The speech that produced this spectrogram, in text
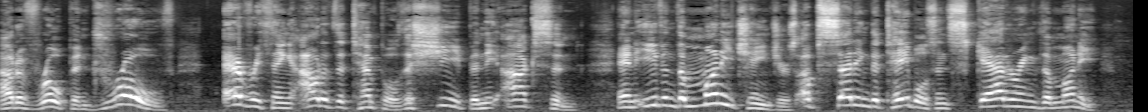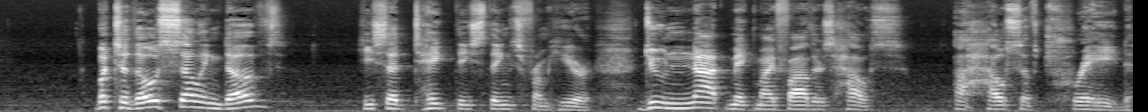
out of rope and drove everything out of the temple the sheep and the oxen, and even the money changers, upsetting the tables and scattering the money. But to those selling doves, he said, Take these things from here. Do not make my father's house a house of trade.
